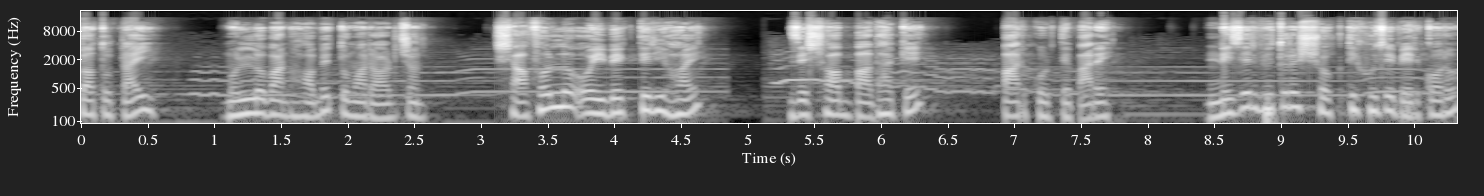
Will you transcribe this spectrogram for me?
ততটাই মূল্যবান হবে তোমার অর্জন। সাফল্য ওই ব্যক্তিরই হয় যে সব বাধাকে পার করতে পারে। নিজের ভেতরে শক্তি খুঁজে বের করো,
